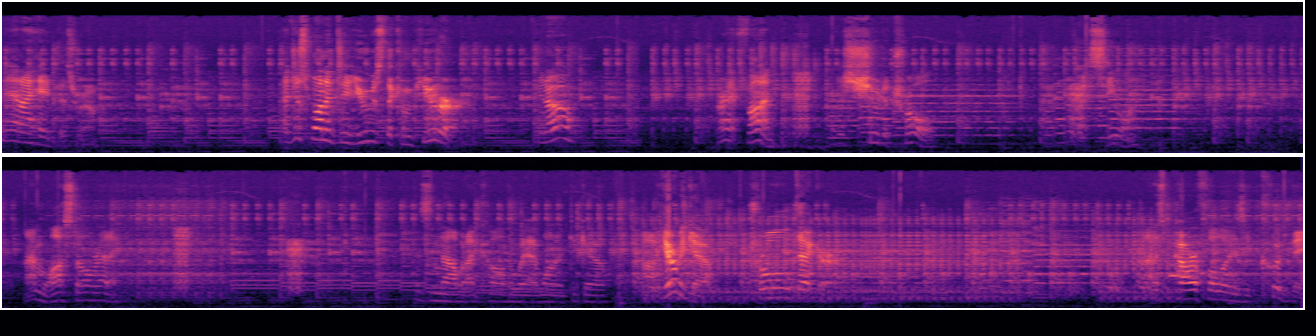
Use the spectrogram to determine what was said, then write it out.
Man, I hate this room. I just wanted to use the computer. You know? Alright, fine. Just shoot a troll. I see one. I'm lost already. This is not what I call the way I wanted to go. Oh, here we go. Troll Decker. Not as powerful as it could be.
